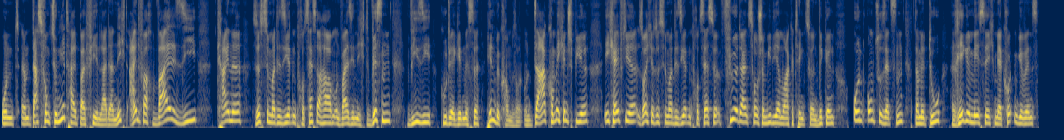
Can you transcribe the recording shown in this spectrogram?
Und ähm, das funktioniert halt bei vielen leider nicht, einfach weil sie keine systematisierten Prozesse haben und weil sie nicht wissen, wie sie gute Ergebnisse hinbekommen sollen. Und da komme ich ins Spiel. Ich helfe dir, solche systematisierten Prozesse für dein Social Media Marketing zu entwickeln und umzusetzen, damit du regelmäßig mehr Kunden gewinnst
